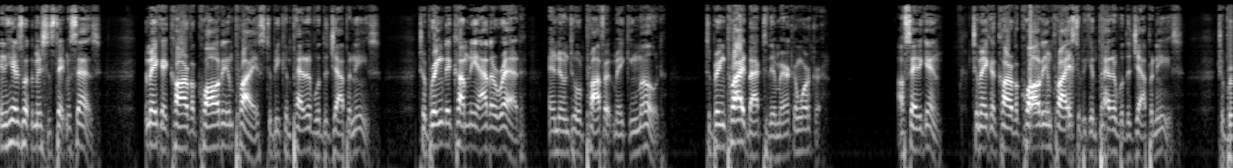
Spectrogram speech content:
And here's what the mission statement says. To make a car of a quality and price to be competitive with the Japanese, to bring the company out of the red and into a profit making mode, to bring pride back to the American worker. I'll say it again. To make a car of a quality and price to be competitive with the Japanese, to bring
